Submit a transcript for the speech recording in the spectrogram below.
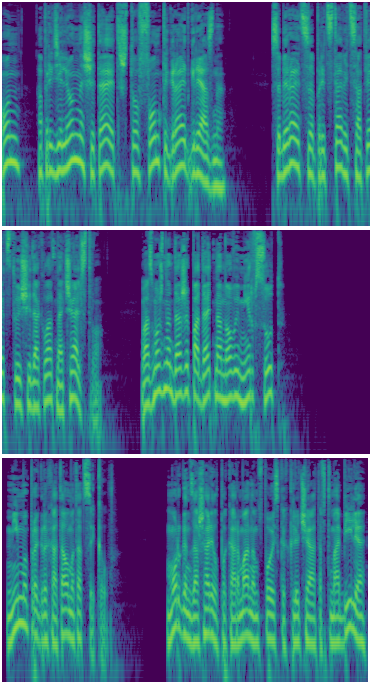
Он определенно считает, что фонд играет грязно. Собирается представить соответствующий доклад начальству. Возможно, даже подать на новый мир в суд. Мимо прогрохотал мотоцикл. Морган зашарил по карманам в поисках ключа от автомобиля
